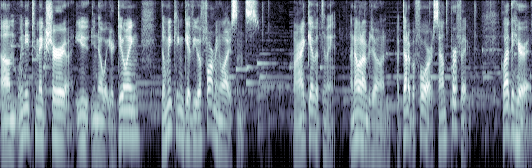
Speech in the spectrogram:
Um, we need to make sure you, you know what you're doing, then we can give you a farming license. Alright, give it to me. I know what I'm doing. I've done it before. Sounds perfect. Glad to hear it.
